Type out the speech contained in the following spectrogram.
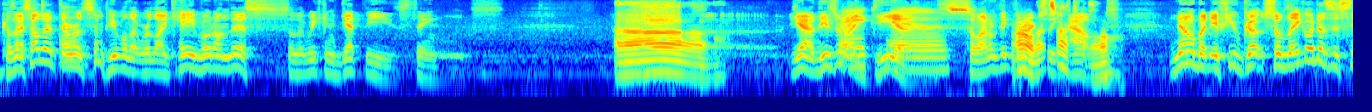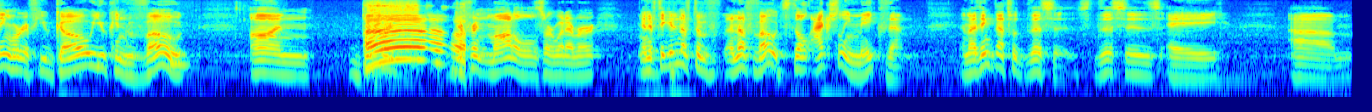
Because I saw that there was some people that were like, "Hey, vote on this so that we can get these things." Uh, Yeah, these are Fake ideas, news. so I don't think they're oh, actually out. cool. No, but if you go, so Lego does this thing where if you go, you can vote on different, Oh, different models or whatever. And if they get enough to, enough votes, they'll actually make them. And I think that's what this is. This is a, um,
